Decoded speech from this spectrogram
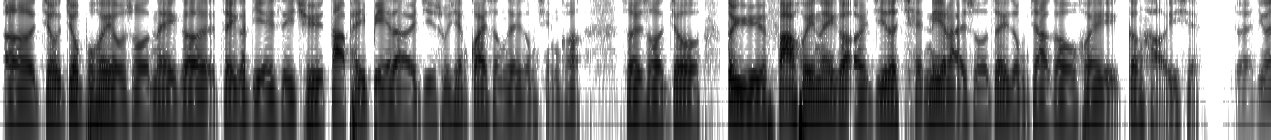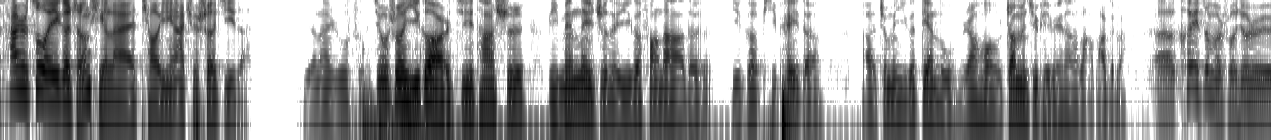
呃就就不会有说那个这个 DAC 去搭配别的耳机出现怪声这种情况。所以说，就对于发挥那个耳机的潜力来说，这种架构会更好一些。对，因为它是作为一个整体来调音啊去设计的。原来如此，就是说一个耳机它是里面内置了一个放大的一个匹配的呃这么一个电路，然后专门去匹配它的喇叭，对吧？呃，可以这么说，就是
